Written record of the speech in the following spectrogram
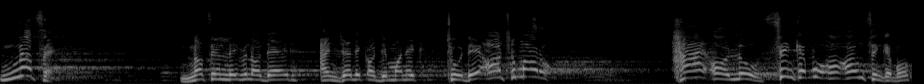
nothing, nothing living or dead, angelic or demonic, today or tomorrow, high or low, thinkable or unthinkable,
